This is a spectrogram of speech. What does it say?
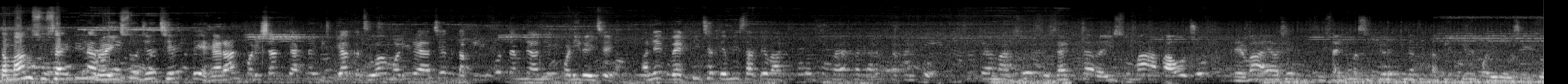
તમામ સોસાયટીના રહીશો જે છે તે હેરાન પરેશાન ક્યાંક ને ક્યાંક જોવા મળી રહ્યા છે. તકલીફો તેમને અનેક પડી રહી છે. અનેક વ્યક્તિ છે તેમની સાથે વાતચીત કરશું કયા પ્રકારની તકલીફો? શું કહેવા માંગશો સોસાયટીના રહીશોમાં આપ આવો છો? રહેવા આવ્યા છો. સોસાયટીમાં સિક્યુરિટી નથી તકલીફ કેવી પડી રહી છે? તો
